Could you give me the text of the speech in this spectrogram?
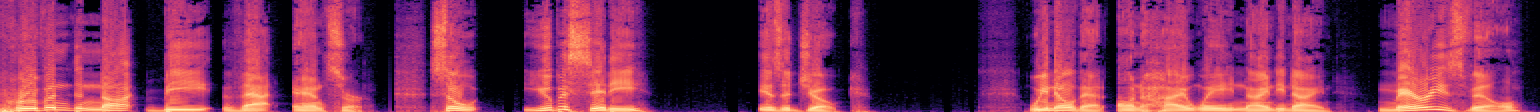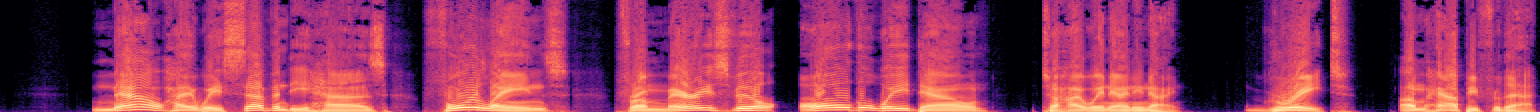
proven to not be that answer. So, Yuba City is a joke. We know that on Highway 99. Marysville, now Highway 70 has four lanes from Marysville all the way down to Highway 99. Great. I'm happy for that.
